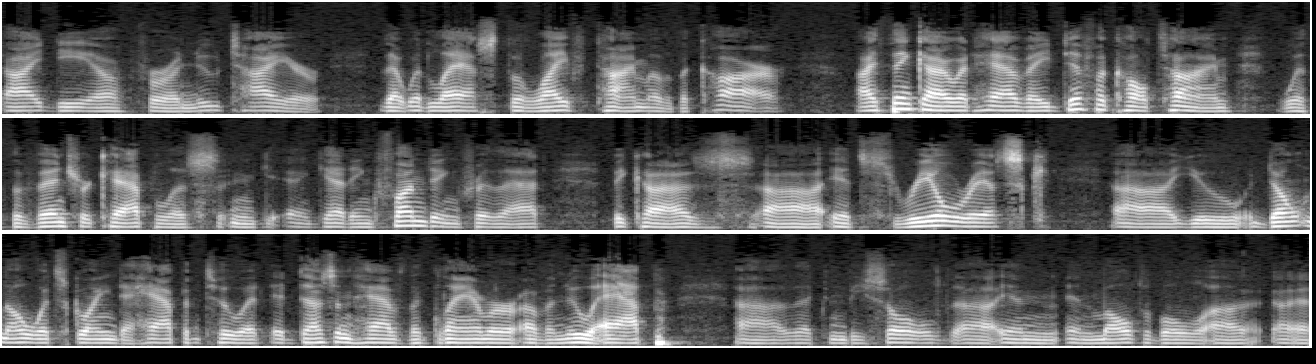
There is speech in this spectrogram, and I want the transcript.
idea for a new tire that would last the lifetime of the car, I think I would have a difficult time with the venture capitalists in getting funding for that because uh, it's real risk. Uh, you don't know what's going to happen to it. It doesn't have the glamour of a new app uh, that can be sold uh, in in multiple uh, uh,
